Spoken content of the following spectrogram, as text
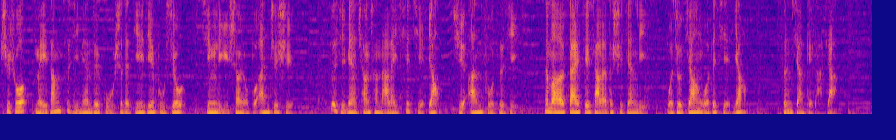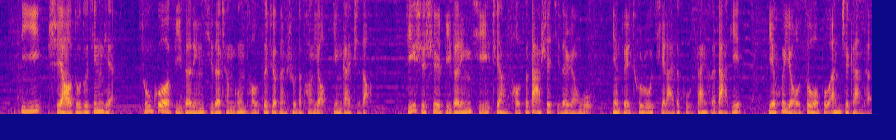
是说每当自己面对股市的喋喋不休，心里稍有不安之时，自己便常常拿来一些解药去安抚自己。那么在接下来的时间里，我就将我的解药分享给大家。第一是要读读经典，读过彼得林奇的《成功投资》这本书的朋友应该知道，即使是彼得林奇这样投资大师级的人物。面对突如其来的股灾和大跌，也会有坐卧不安之感的，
